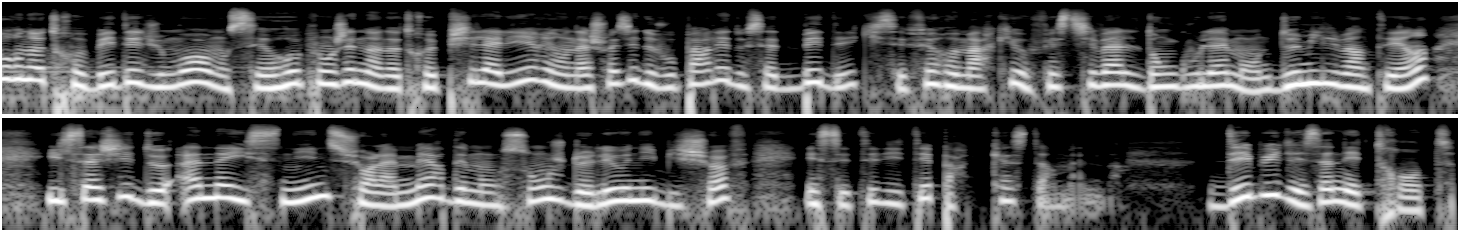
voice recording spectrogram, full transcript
Pour notre BD du mois, on s'est replongé dans notre pile à lire et on a choisi de vous parler de cette BD qui s'est fait remarquer au Festival d'Angoulême en 2021. Il s'agit de Anaïs Nin sur la mer des mensonges de Léonie Bischoff et c'est édité par Casterman. Début des années 30,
